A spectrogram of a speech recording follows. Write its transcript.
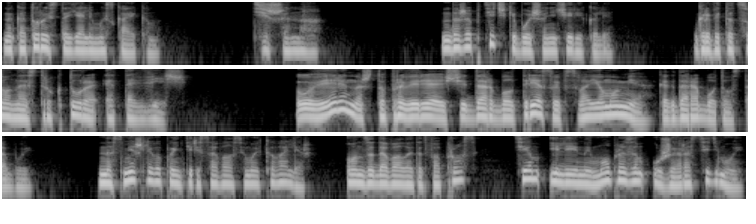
на которой стояли мы с Кайком. Тишина. Даже птички больше не чирикали. Гравитационная структура — это вещь. Уверена, что проверяющий дар был трезвый в своем уме, когда работал с тобой. Насмешливо поинтересовался мой кавалер. Он задавал этот вопрос тем или иным образом уже раз седьмой.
